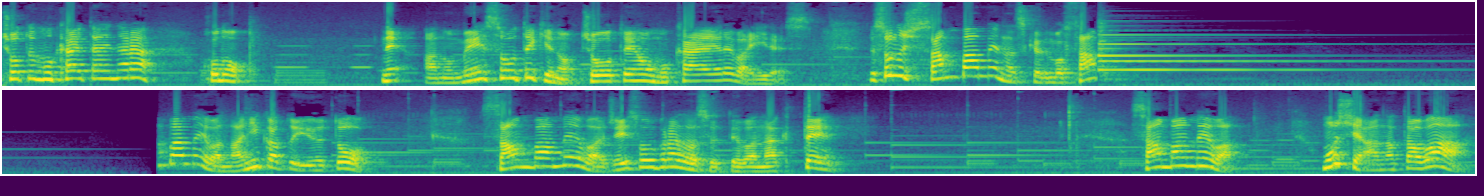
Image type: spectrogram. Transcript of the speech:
頂点を迎えたいなら、この、ね、あの、瞑想的の頂点を迎えればいいです。でその3番目なんですけども、3番目は何かというと、3番目は JSOUL Brothers ではなくて、3番目は、もしあなたは、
